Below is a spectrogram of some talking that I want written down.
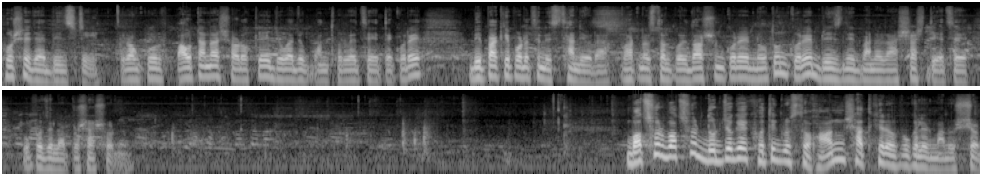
ধসে যায় ব্রিজটি। রংপুর পাউটানা সড়কে যোগাযোগ বন্ধ রয়েছে এতে করে বিপাকে পড়েছেন স্থানীয়রা। ঘটনাস্থল পরিদর্শন করে নতুন করে ব্রিজ নির্মাণের আশ্বাস দিয়েছে উপজেলা প্রশাসন। বছর বছর দুর্যোগে ক্ষতিগ্রস্ত হন সাতক্ষীরা উপকূলের মানুষজন।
